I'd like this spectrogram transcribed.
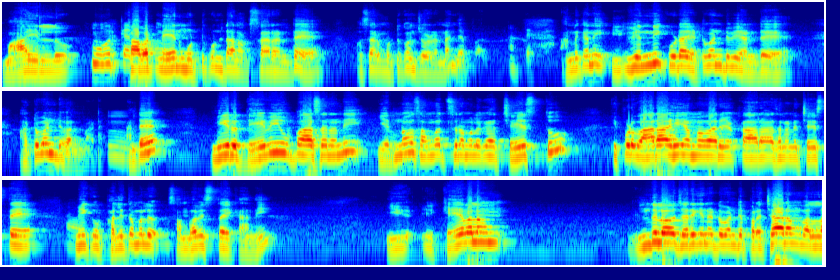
మా ఇల్లు. కాబట్టి నేను ముట్టుకుంటాను ఒకసారి అంటే ఒకసారి ముట్టుకొని చూడండి అని చెప్పాలి. అందుకని ఇవన్నీ కూడా ఎటువంటివి అంటే అటువంటివి అన్నమాట మ్మ్. అంటే మీరు దేవీ ఉపాసనని ఎన్నో సంవత్సరములుగా చేస్తూ ఇప్పుడు వారాహి అమ్మవారి యొక్క ఆరాధనని చేస్తే మీకు ఫలితములు సంభవిస్తాయి కానీ ఈ కేవలం ఇందులో జరిగినటువంటి ప్రచారం వల్ల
